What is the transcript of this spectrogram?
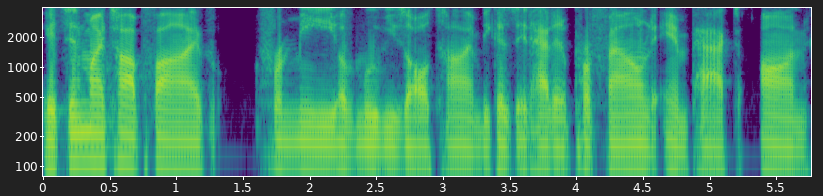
it's in my top five for me of movies all time because it had a profound impact on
